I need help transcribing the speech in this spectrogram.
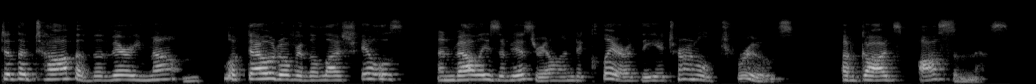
to the top of the very mountain, looked out over the lush hills and valleys of Israel and declared the eternal truths of God's awesomeness.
